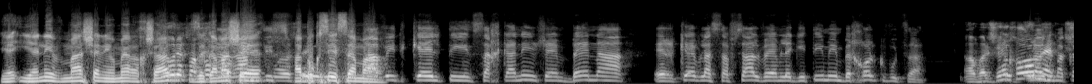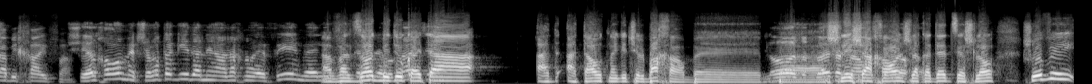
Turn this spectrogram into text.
יניב, מה שאני אומר עכשיו, זה גם מה שאבוקסיס אמר. דוד קלטין, שחקנים שהם בין ההרכב לספסל והם לגיטימיים בכל קבוצה. אבל שיהיה לך עומק, שיהיה לך עומק, שלא תגיד אנחנו עייפים. אבל זאת בדיוק הייתה הטעות נגיד של בכר לא, לא בשליש האחרון של הקדנציה שלו, שהוא הביא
